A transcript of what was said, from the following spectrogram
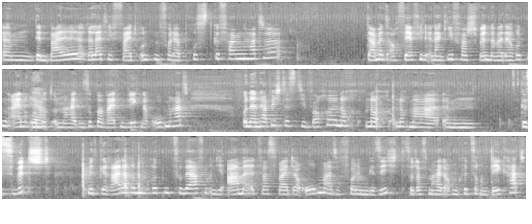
ähm, den Ball relativ weit unten vor der Brust gefangen hatte. Damit auch sehr viel Energie verschwende, weil der Rücken einrundet ja. und man halt einen super weiten Weg nach oben hat. Und dann habe ich das die Woche noch, noch, noch mal ähm, geswitcht, mit geraderem Rücken zu werfen und die Arme etwas weiter oben, also vor dem Gesicht, sodass man halt auch einen kürzeren Weg hat.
